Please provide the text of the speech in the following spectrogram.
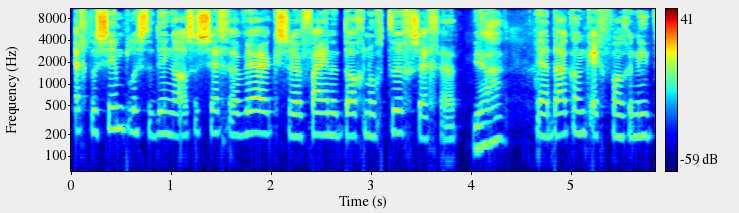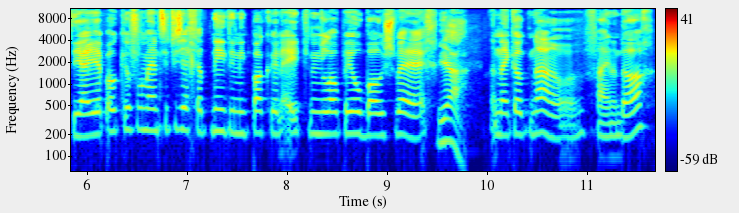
echt de simpelste dingen. Als ze zeggen, werk ze, fijne dag nog terug zeggen. Ja? Ja, daar kan ik echt van genieten. Ja, je hebt ook heel veel mensen die zeggen het niet... en die pakken hun eten en die lopen heel boos weg. Ja. Dan denk ik ook, nou, fijne dag.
